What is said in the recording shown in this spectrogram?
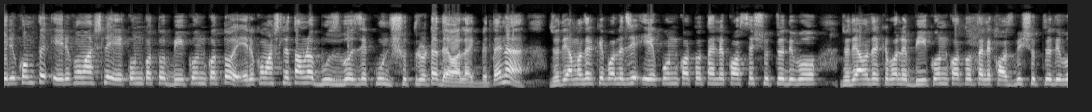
এরকম তো, এরকম আসলে এ কোণ কত, বি কোণ কত, এরকম আসলে তো আমরা বুঝব যে কোন সূত্রটা দেওয়া লাগবে, তাই না? যদি আমাদেরকে বলে যে এ কোন কত, তাহলে এর সূত্র দিব। যদি আমাদেরকে বলে বি কোণ কত, তাহলে cos বি সূত্র দিব।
